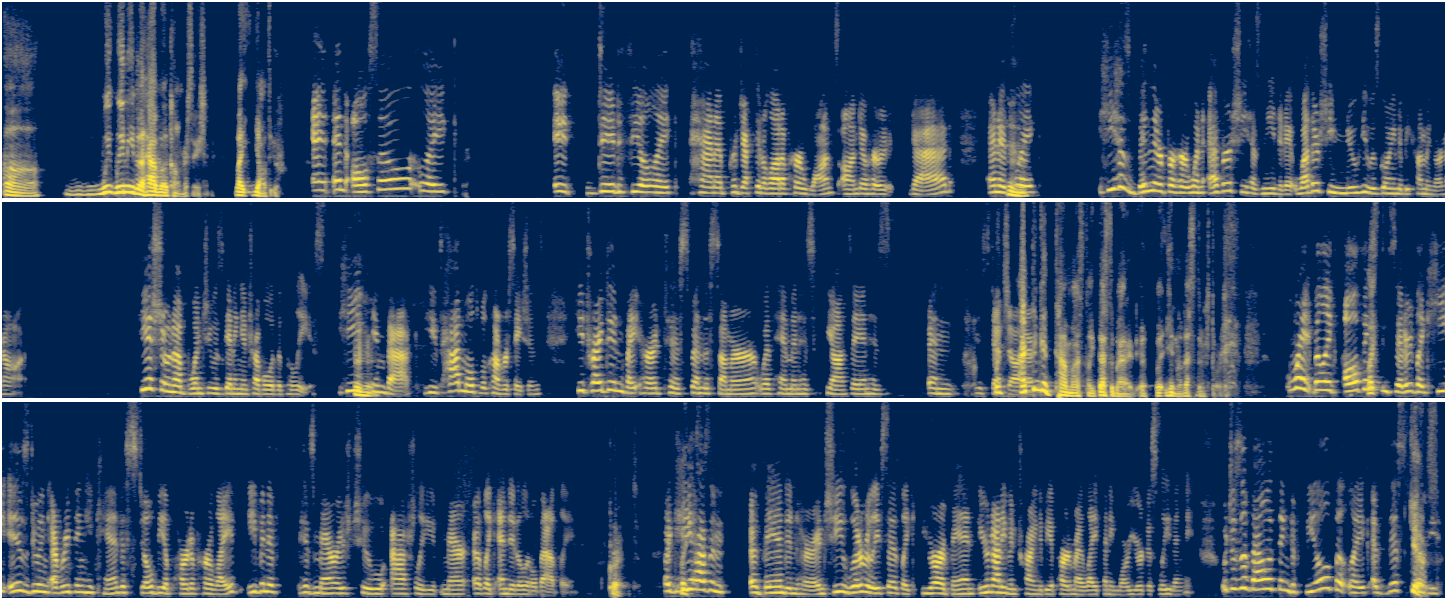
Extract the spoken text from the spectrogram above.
uh we we need to have a conversation like y'all do. And and also like it did feel like Hanna projected a lot of her wants onto her dad. And it's Mhm. like he has been there for her whenever she has needed it, whether she knew he was going to be coming or not. He has shown up when she was getting in trouble with the police. He Mhm. came back. He's had multiple conversations. He tried to invite her to spend the summer with him and his fiance and his and his Which stepdaughter. I think at time I was like, that's a bad idea, but you know, that's a different story. Right, but like all things Like- considered, like he is doing everything he can to still be a part of her life, even if his marriage to Ashley mar- uh, like ended a little badly. Correct. Like he hasn't abandoned her, and she literally says like you're a band, you're not even trying to be a part of my life anymore. You're just leaving me, which is a valid thing to feel, but like at this Yes. point,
